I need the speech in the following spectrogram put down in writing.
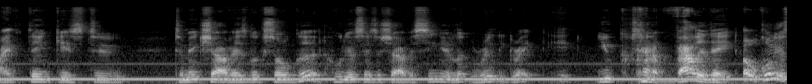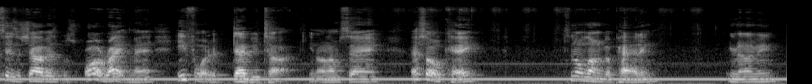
I think is to to make Chavez look so good. Julio Cesar Chavez Sr. looked really great. It, you kind of validate, oh, Julio Cesar Chavez was all right, man. He fought a debutante. You know what I'm saying? That's okay. It's no longer padding. You know what I mean?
